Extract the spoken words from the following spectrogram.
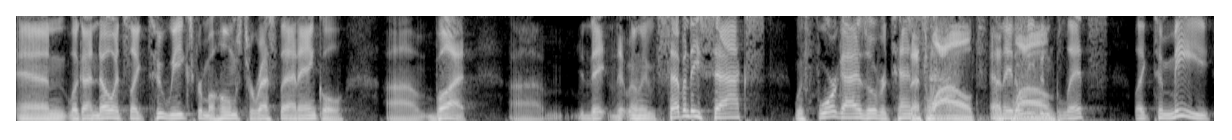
And look, I know it's like two weeks for Mahomes to rest that ankle, um, but um, they, they I mean, seventy sacks with four guys over ten. That's sacks, wild. and they That's don't even blitz. Like to me,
